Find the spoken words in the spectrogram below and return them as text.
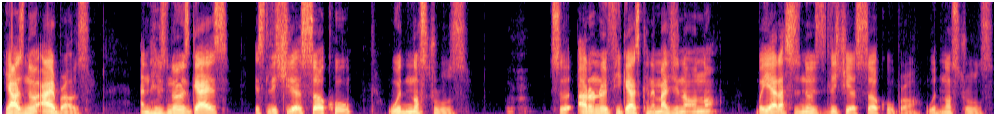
He has no eyebrows. And his nose, guys, is literally a circle with nostrils. So I don't know if you guys can imagine it or not. But yeah, that's his nose. It's literally a circle, bro, with nostrils.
